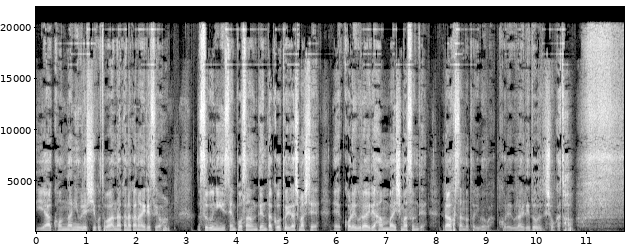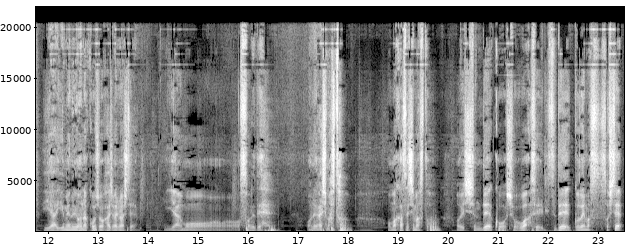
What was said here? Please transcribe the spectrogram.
いや、こんなに嬉しいことはなかなかないですよ。すぐに先方さん電卓を取り出しまして、えこれぐらいで販売しますんで、ラフさんの取り分はこれぐらいでどうでしょうかと。いや、夢のような交渉が始まりまして。いや、もう、それで、お願いしますと。お任せしますと。一瞬で交渉は成立でございます。そして、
